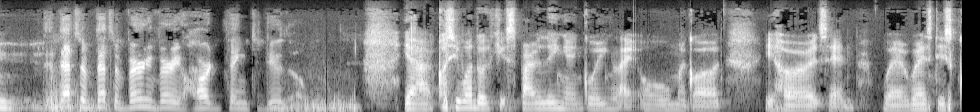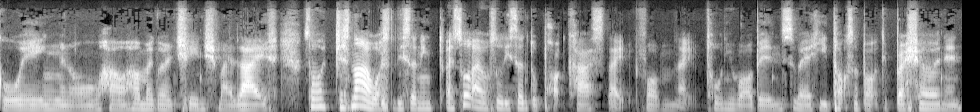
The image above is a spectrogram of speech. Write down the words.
Mm. that's a that's a very very hard thing to do though. Yeah because you want to keep spiraling and going like oh my god it hurts and where where's this going? You know how, how am i going to change my life? So just now i was listening i so i also listened to podcasts like from like tony robbins where he talks about depression and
